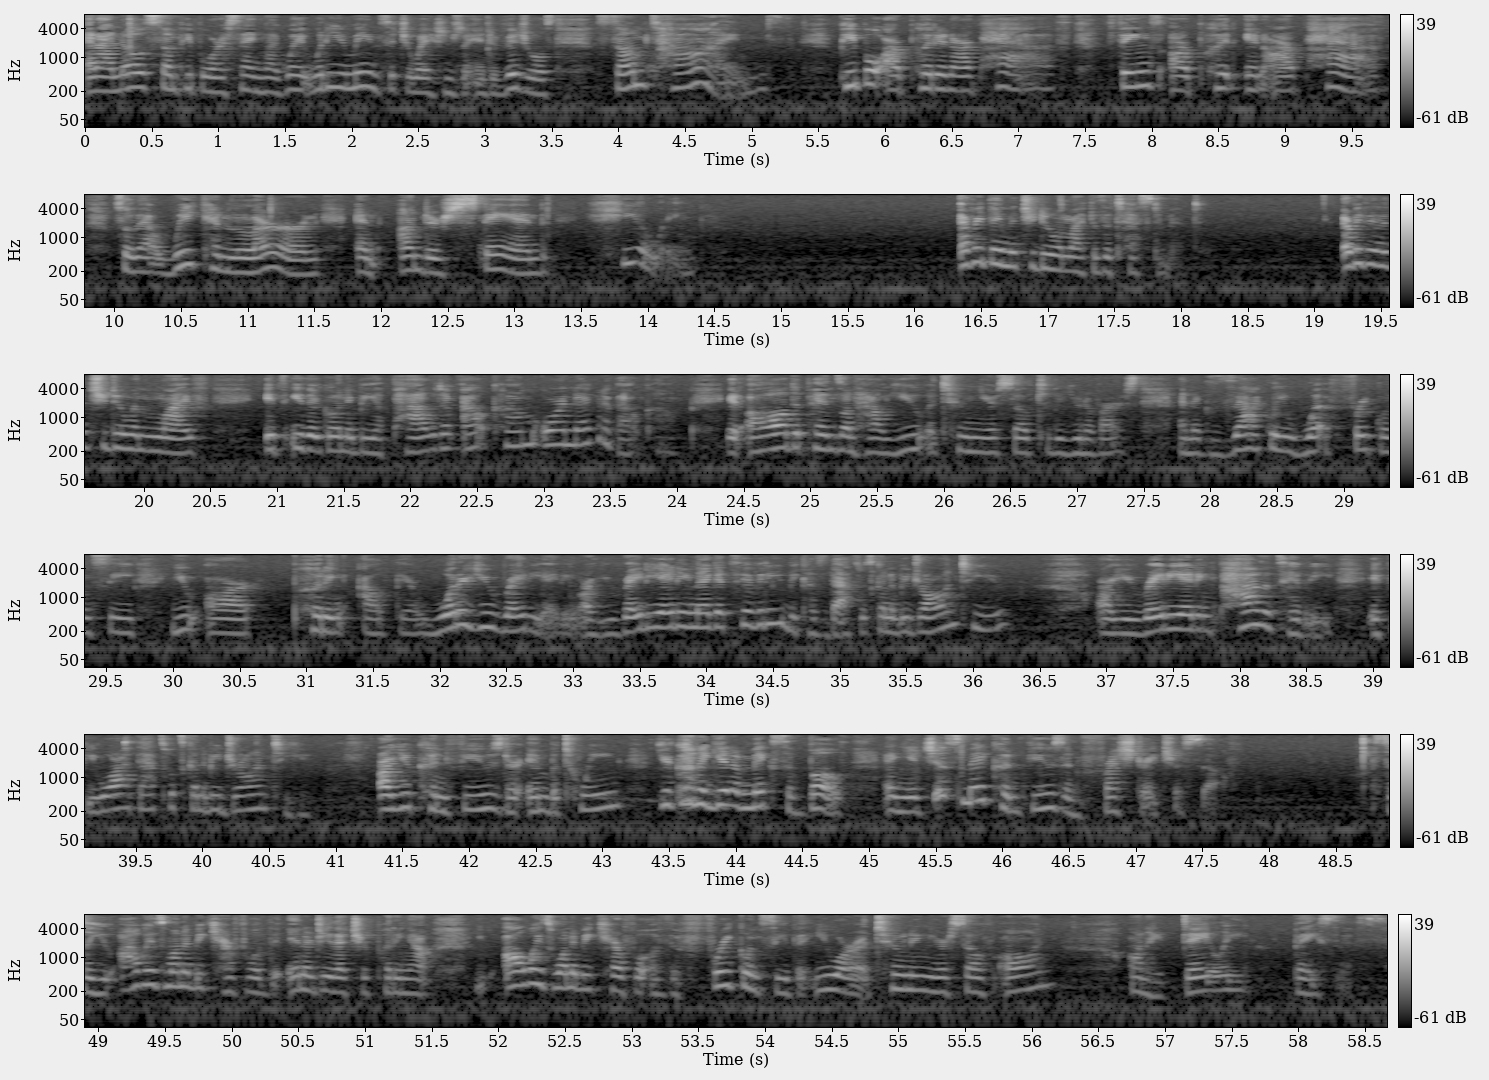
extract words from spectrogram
And I know some people are saying, like, wait, what do you mean situations or individuals? Sometimes people are put in our path, things are put in our path so that we can learn and understand healing. Everything that you do in life is a testament everything that you do in life, it's either going to be a positive outcome or a negative outcome. It all depends on how you attune yourself to the universe and exactly what frequency you are putting out there. What are you radiating? Are you radiating negativity because that's what's going to be drawn to you? Are you radiating positivity? If you are, that's what's going to be drawn to you. Are you confused or in between? You're going to get a mix of both, and you just may confuse and frustrate yourself. So you always want to be careful of the energy that you're putting out. You always want to be careful of the frequency that you are attuning yourself on on a daily basis.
